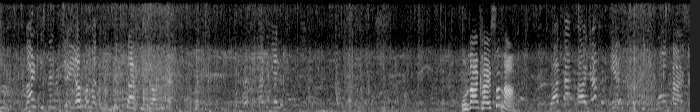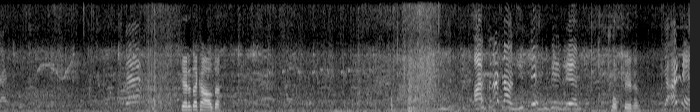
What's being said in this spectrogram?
Dur, ben istediğim şeyi yapamadım. Kaysana. Zaten kayacağım da ilk bu kayacak. Ve Yarıda kaldı. arkadaşlar ciddi bu derin. Çok derin. Ya anne.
